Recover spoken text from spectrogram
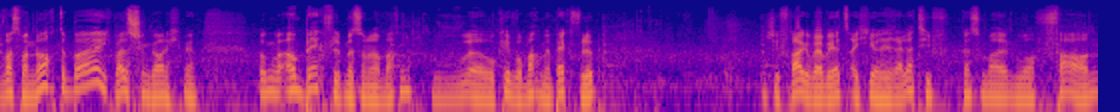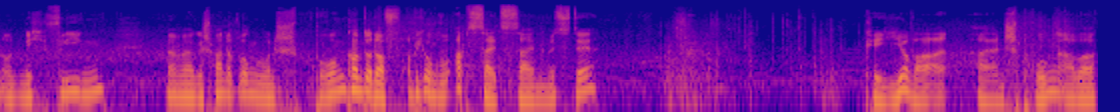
Was war noch dabei? Ich weiß es schon gar nicht mehr. Irgendwann. Oh, Backflip müssen wir noch machen. Äh, okay, wo machen wir Backflip? Das ist die Frage, weil wir jetzt eigentlich hier relativ ganz normal nur fahren und nicht fliegen. Bin mal gespannt, ob irgendwo ein Sprung kommt oder ob ich irgendwo abseits sein müsste. Okay, hier war ein Sprung, aber...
